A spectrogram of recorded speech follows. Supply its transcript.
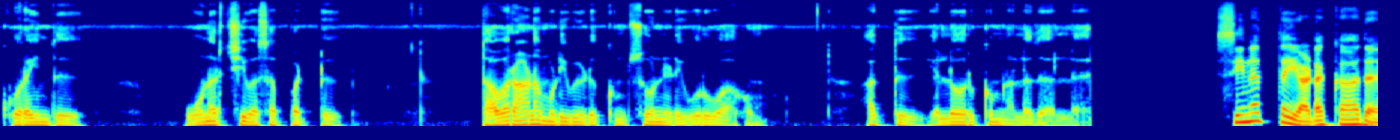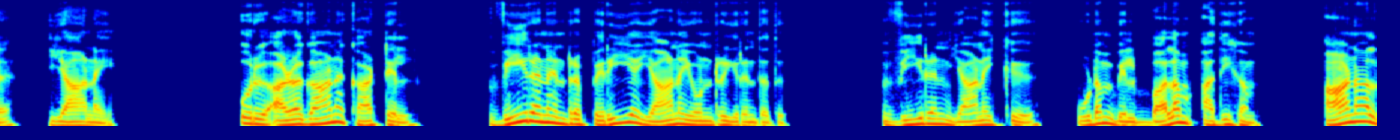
குறைந்து உணர்ச்சி வசப்பட்டு தவறான முடிவு எடுக்கும் சூழ்நிலை உருவாகும். அஃது எல்லோருக்கும் நல்லது அல்ல. சினத்தை அடக்காத யானை. ஒரு அழகான காட்டில் வீரன் என்ற பெரிய யானை ஒன்று இருந்தது. வீரன் யானைக்கு உடம்பில் பலம் அதிகம் ஆனால்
